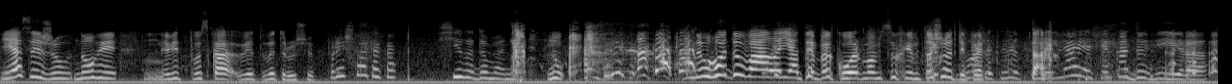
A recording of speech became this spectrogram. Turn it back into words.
Я сижу, ноги відпуска, від, витрушую. Прийшла така, сіла до мене. Ну, ну годувала я тебе кормом сухим, то що тепер? Боже, ти Так. уявляєш, яка довіра.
